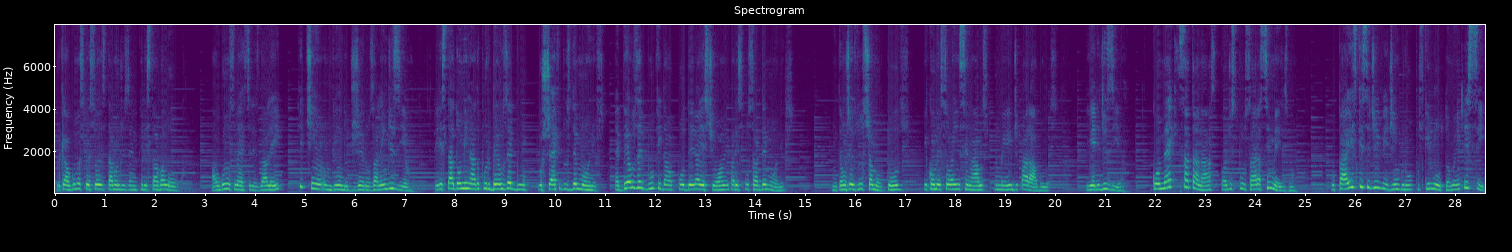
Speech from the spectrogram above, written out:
porque algumas pessoas estavam dizendo que ele estava louco. Alguns mestres da lei que tinham vindo de Jerusalém diziam: Ele está dominado por Beuzebu, o chefe dos demônios. É Beuzebu que dá poder a este homem para expulsar demônios. Então Jesus chamou todos e começou a ensiná-los por meio de parábolas. E ele dizia: Como é que Satanás pode expulsar a si mesmo? O país que se divide em grupos que lutam entre si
